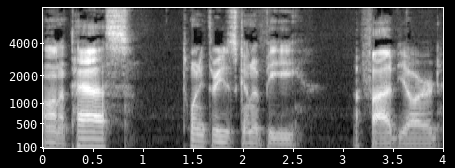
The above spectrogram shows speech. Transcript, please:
on a pass. 23 is going to be a five yard.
